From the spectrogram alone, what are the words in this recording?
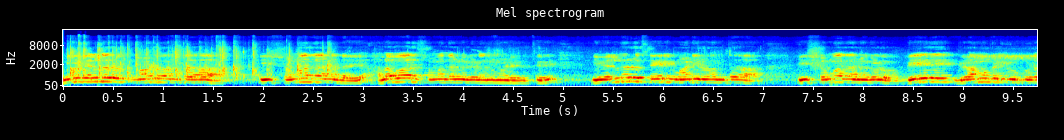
ನೀವೆಲ್ಲರೂ ಮಾಡುವಂತಹ ಈ ಶ್ರಮದಾನದ ಹಲವಾರು ಶ್ರಮದಾನಗಳನ್ನು ಮಾಡಿರುತ್ತೀರಿ. ನೀವೆಲ್ಲರೂ ಸೇರಿ ಮಾಡಿರುವಂತಹ ಈ ಶ್ರಮದಾನಗಳು ಬೇರೆ ಗ್ರಾಮಗಳಿಗೂ ಕೂಡ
